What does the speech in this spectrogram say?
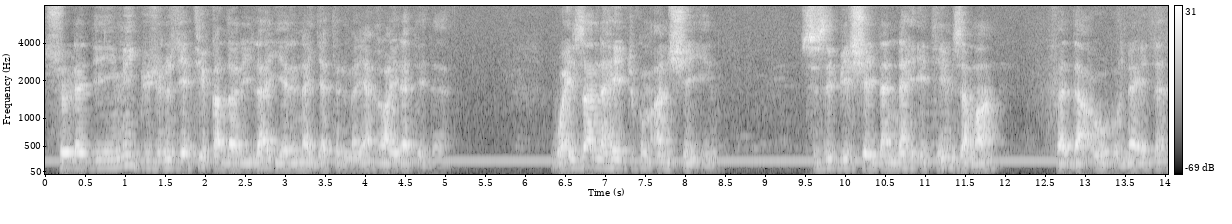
Söylediğimi gücünüz yeti kadarıyla yerine getirmeye gayret edin. Ve izâ neheytukum an şeyin. Sizi bir şeyden neh ettiğim zaman feda'uhu ne edin?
